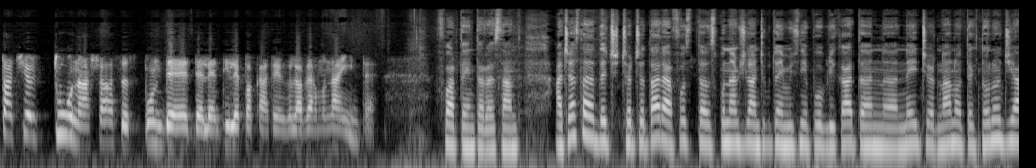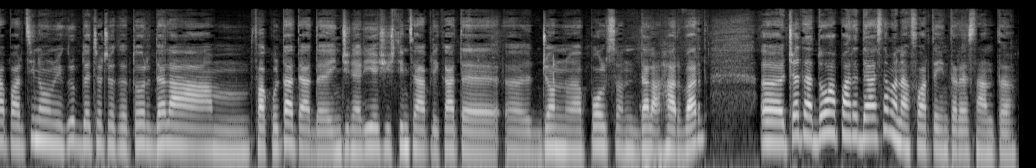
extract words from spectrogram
acel tun, așa să spun, de, de lentile pe care îl aveam înainte. Foarte interesant. Aceasta, deci, cercetare a fost, spuneam și la începutul emisiunii, publicată în Nature Nanotechnology, aparține unui grup de cercetători de la um, Facultatea de Inginerie și Științe Aplicate uh, John Paulson de la Harvard. Uh, cea de-a doua pare de asemenea foarte interesantă.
